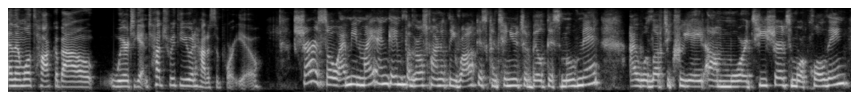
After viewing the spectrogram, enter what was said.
and then we'll talk about where to get in touch with you and how to support you. Sure. So, I mean, my end game for Girls Chronically Rock is continue to build this movement. I would love to create um, more T-shirts, more clothing.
